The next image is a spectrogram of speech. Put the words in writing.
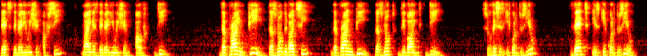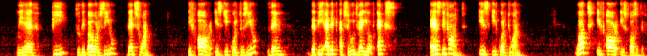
That's the valuation of c minus the valuation of d. The prime p does not divide c. The prime p does not divide d. So this is equal to 0. That is equal to 0. We have p to the power 0. That's 1. If r is equal to 0, then the p-adic absolute value of x, as defined, is equal to 1. What if r is positive?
